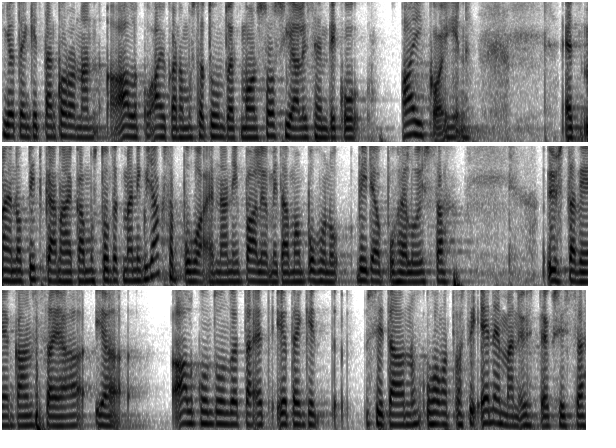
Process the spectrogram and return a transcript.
jotenkin tämän koronan alkuaikana musta tuntuu, että mä oon sosiaalisempi kuin aikoihin. Et mä en ole pitkään aikaa, musta tuntuu, että mä en niin jaksa puhua enää niin paljon, mitä mä oon puhunut videopuheluissa ystävien kanssa ja, ja alkuun tuntui, että, että jotenkin sitä on huomattavasti enemmän yhteyksissä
